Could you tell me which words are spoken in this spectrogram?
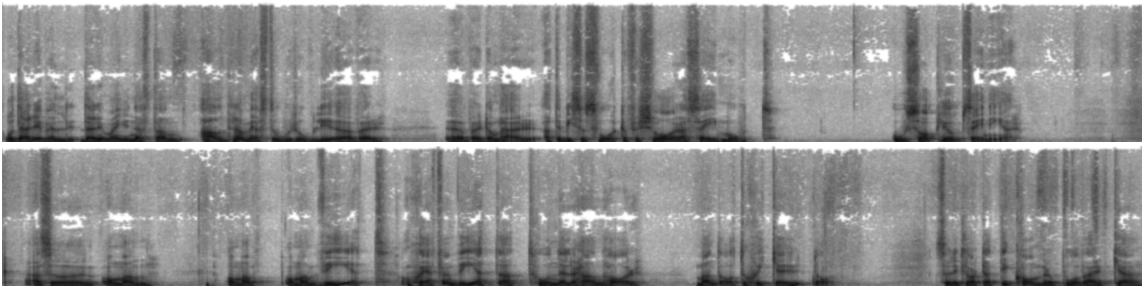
Och där är, väl, där är man ju nästan allra mest orolig över, över de här, att det blir så svårt att försvara sig mot osakliga uppsägningar. Alltså om man, om man, om man vet, om chefen vet att hon eller han har mandat att skicka ut någon. Så det är klart att det kommer att påverka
